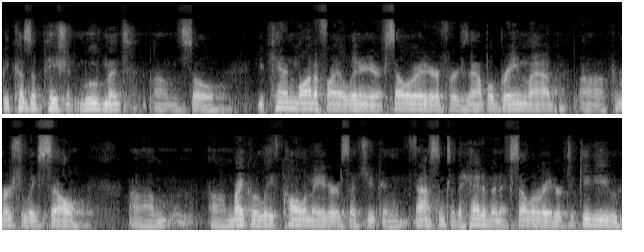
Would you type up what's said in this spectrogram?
because of patient movement. Um, so you can modify a linear accelerator. For example, BrainLab commercially sell um, uh, microleaf collimators that you can fasten to the head of an accelerator to give you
